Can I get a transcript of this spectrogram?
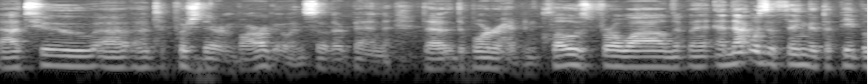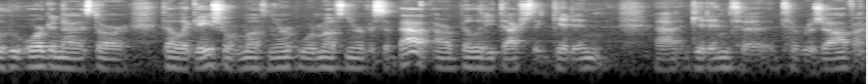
uh, to uh, to push their embargo, and so there've been the the border had been closed for a while, and that was the thing that the people who organized our delegation were most were most nervous about our ability to actually get in uh, get into to Rojava.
